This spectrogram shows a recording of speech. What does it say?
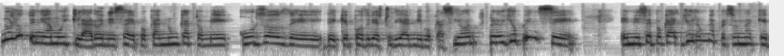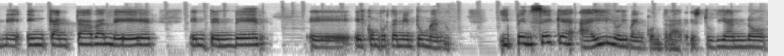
no lo tenía muy claro en esa época, nunca tomé cursos de, de qué podría estudiar ni vocación, pero yo pensé en esa época, yo era una persona que me encantaba leer, entender eh, el comportamiento humano. Y pensé que ahí lo iba a encontrar, estudiando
